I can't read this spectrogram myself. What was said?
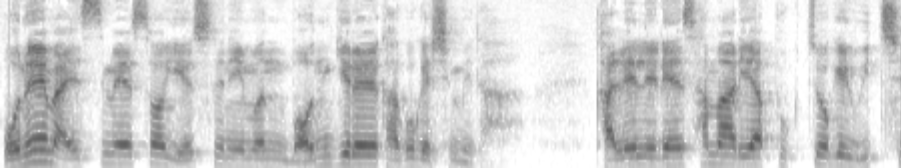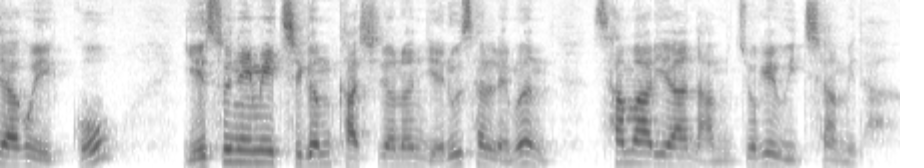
오늘 말씀에서 예수님은 먼 길을 가고 계십니다. 갈릴리는 사마리아 북쪽에 위치하고 있고 예수님이 지금 가시려는 예루살렘은 사마리아 남쪽에 위치합니다.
